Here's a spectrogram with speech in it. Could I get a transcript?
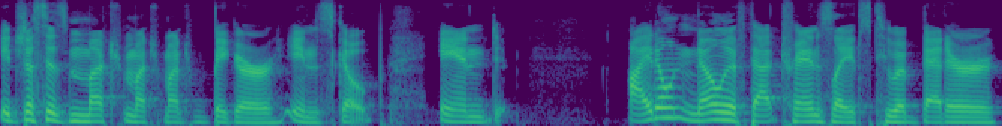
it just is much much much bigger in scope. And I don't know if that translates to a better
